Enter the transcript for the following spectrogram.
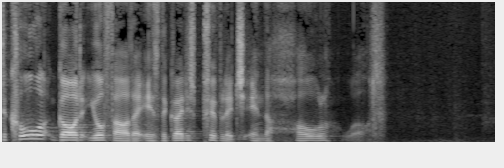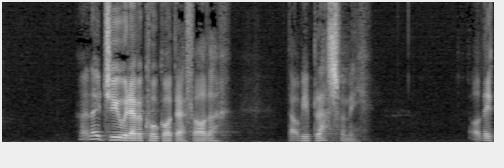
to call God your Father is the greatest privilege in the whole world. No Jew would ever call God their Father. That would be blasphemy. Oh, they'd,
